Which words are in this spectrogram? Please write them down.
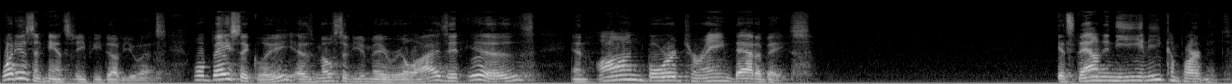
What is enhanced GPWS? Well, basically, as most of you may realize, it is an onboard terrain database. It's down in the E&E compartment.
